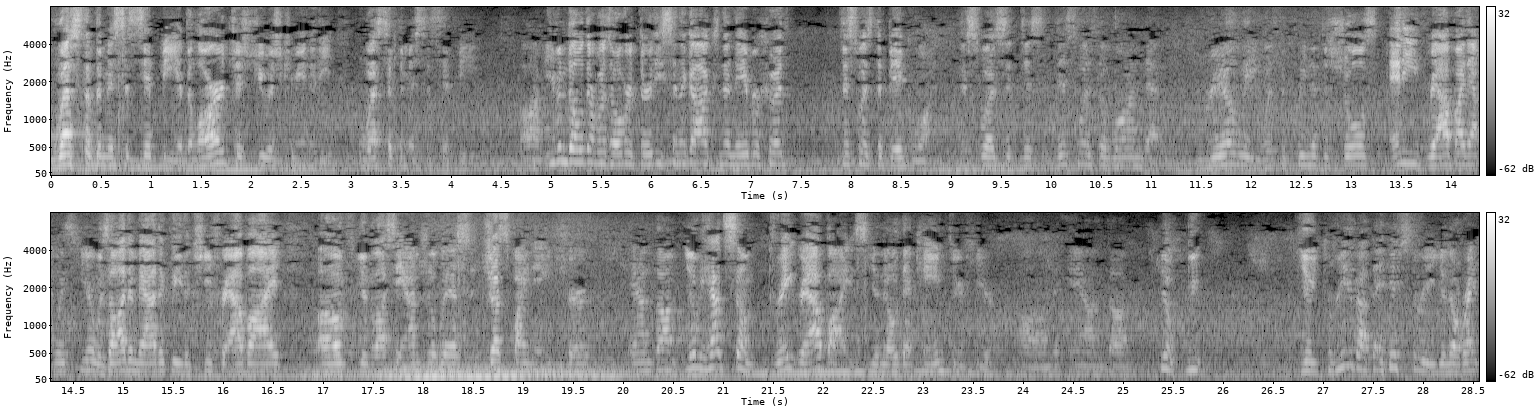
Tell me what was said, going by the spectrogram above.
west of the Mississippi, and the largest Jewish community west of the Mississippi. Um, even though there was over 30 synagogues in the neighborhood, this was the big one. This was this this was the one that really was the queen of the shuls. Any rabbi that was here was automatically the chief rabbi of you know, Los Angeles just by nature. And um, you know we had some great rabbis you know that came through here. Um, and um, you know we you, know, you can read about that history you know right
